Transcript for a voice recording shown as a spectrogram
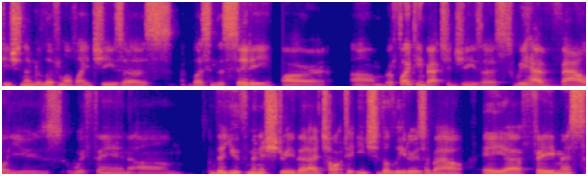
teaching them to live and love like Jesus, blessing the city, are um, reflecting back to Jesus. We have values within um, the youth ministry that I talked to each of the leaders about. A uh, famous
